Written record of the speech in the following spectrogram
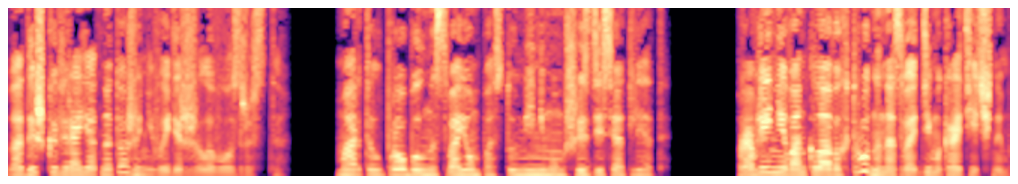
Лодыжка, вероятно, тоже не выдержала возраста. Мартел пробыл на своем посту минимум 60 лет. Правление в анклавах трудно назвать демократичным.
